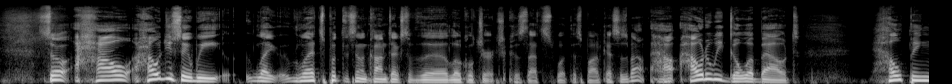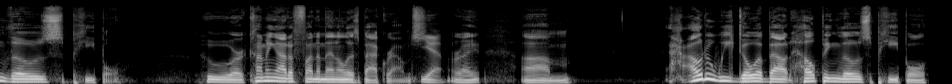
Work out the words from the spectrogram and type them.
So how how would you say we like let's put this in the context of the local church because that's what this podcast is about. How how do we go about helping those people who are coming out of fundamentalist backgrounds? Yeah. Right? Um how do we go about helping those people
